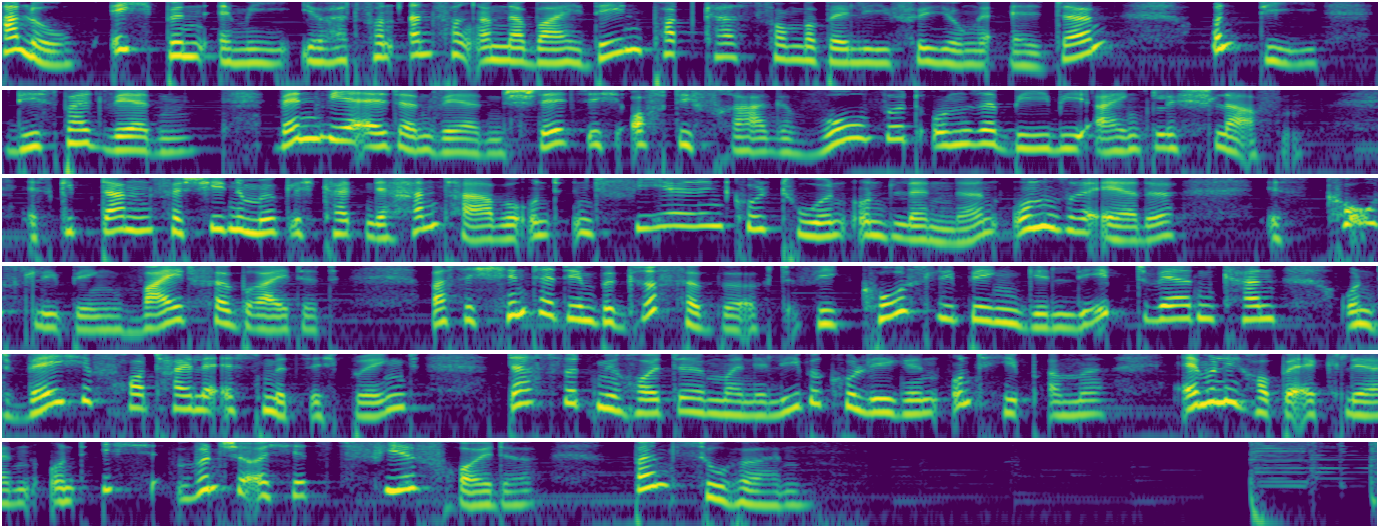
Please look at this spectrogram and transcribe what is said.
Hallo, ich bin Emmy. Ihr hört von Anfang an dabei den Podcast von Babelli für junge Eltern und die, die es bald werden. Wenn wir Eltern werden, stellt sich oft die Frage, wo wird unser Baby eigentlich schlafen? Es gibt dann verschiedene Möglichkeiten der Handhabe und in vielen Kulturen und Ländern unserer Erde ist Co-Sleeping weit verbreitet. Was sich hinter dem Begriff verbirgt, wie Co-Sleeping gelebt werden kann und welche Vorteile es mit sich bringt, das wird mir heute meine liebe Kollegin und Hebamme Emily Hoppe erklären und ich wünsche euch jetzt viel Freude beim Zuhören.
